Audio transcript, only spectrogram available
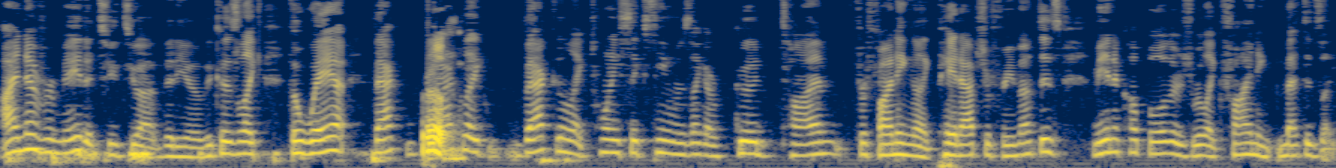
I never made a tutu app video because like the way I, back Really? back like back in like 2016 was like a good time for finding like paid apps or free methods. Me and a couple others were like finding methods like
